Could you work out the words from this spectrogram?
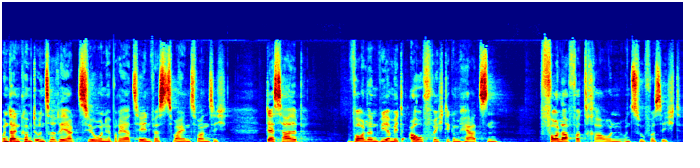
Und dann kommt unsere Reaktion, Hebräer 10, Vers 22. Deshalb wollen wir mit aufrichtigem Herzen, voller Vertrauen und Zuversicht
